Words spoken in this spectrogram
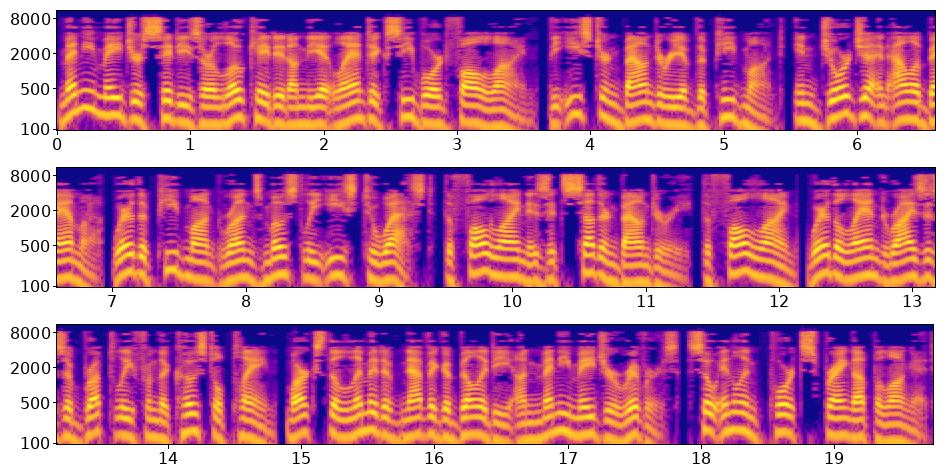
Many major cities are located on the Atlantic seaboard fall line, the eastern boundary of the Piedmont. In Georgia and Alabama, where the Piedmont runs mostly east to west, the fall line is its southern boundary. The fall line, where the land rises abruptly from the coastal plain, marks the limit of navigability on many major rivers, so inland ports sprang up along it.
